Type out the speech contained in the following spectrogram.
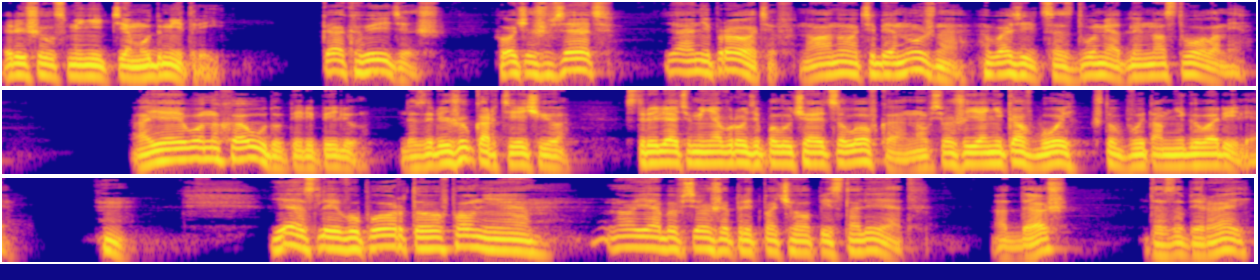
решил сменить тему Дмитрий. «Как видишь. Хочешь взять? Я не против, но оно тебе нужно, возиться с двумя длинностволами». «А я его на хауду перепилю. Да заряжу картечью. Стрелять у меня вроде получается ловко, но все же я не ковбой, чтоб вы там не говорили». «Хм. Если в упор, то вполне. Но я бы все же предпочел пистолет. «Отдашь?» «Да забирай.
